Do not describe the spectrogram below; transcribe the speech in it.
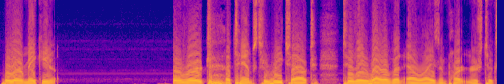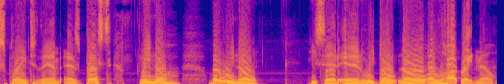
We are making attempts to reach out to the relevant allies and partners to explain to them as best we know what we know, he said, and we don't know a lot right now.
